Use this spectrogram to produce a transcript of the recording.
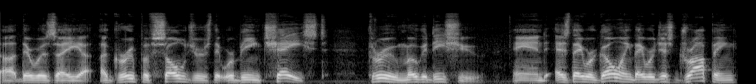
uh, there was a, a group of soldiers that were being chased through Mogadishu And as they were going, they were just dropping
